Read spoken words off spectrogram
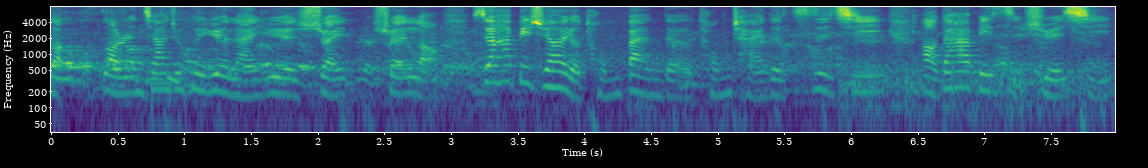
老老人家就会越来越衰衰老。所以他必须要有同伴的同柴的刺激，好，大家彼此学习。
